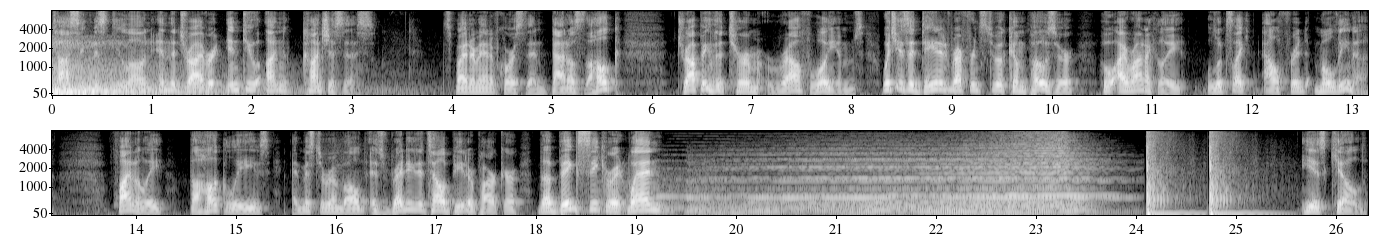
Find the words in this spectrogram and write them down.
tossing Miss Stallone and the driver into unconsciousness. Spider Man, of course, then battles the Hulk, dropping the term Ralph Williams, which is a dated reference to a composer who, ironically, looks like Alfred Molina. Finally, the Hulk leaves, and Mr. Rimbold is ready to tell Peter Parker the big secret when. He is killed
